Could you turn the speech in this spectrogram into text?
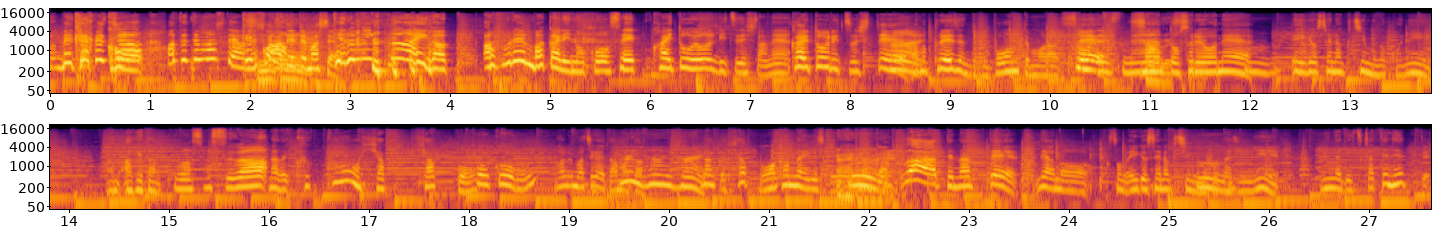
ズめちゃくちゃ当ててましたよね。結構当ててましたよ。テルミック愛が溢れんばかりのこう正回答率でしたね。回答率して、はい。あのプレゼントもボンってもらってそうですね。なんとそれをね、うん。営業戦略チームの子にあのあげたの。うわさすが。なんでクックオン 100, 100本航空音あれ間違えた？また、はいはいはい。なんか100本わかんないですけど、はいなんかうんうわーってなってであのその営業戦略チームの子たちに、みんなで使ってねって。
